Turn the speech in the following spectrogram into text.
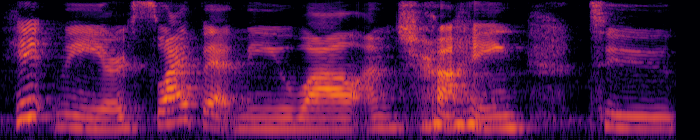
hit me or swipe at me while I'm trying to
